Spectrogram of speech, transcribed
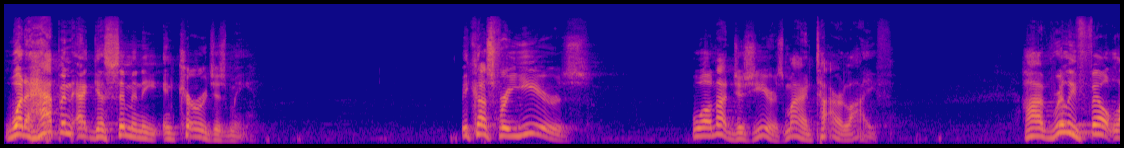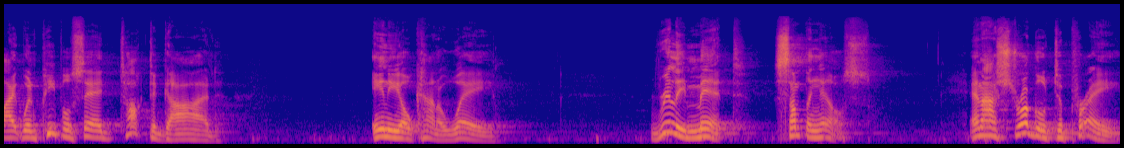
What happened at Gethsemane encourages me. Because for years, well, not just years, my entire life, I really felt like when people said, talk to God any old kind of way, really meant something else. And I struggled to pray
